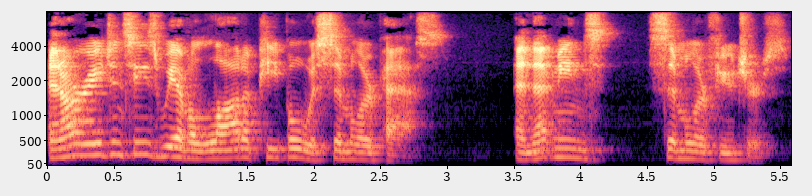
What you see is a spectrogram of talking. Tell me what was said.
In our agencies, we have a lot of people with similar pasts, and that means similar futures.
